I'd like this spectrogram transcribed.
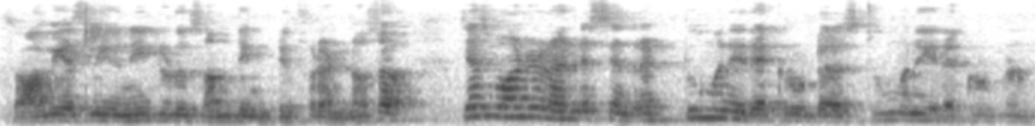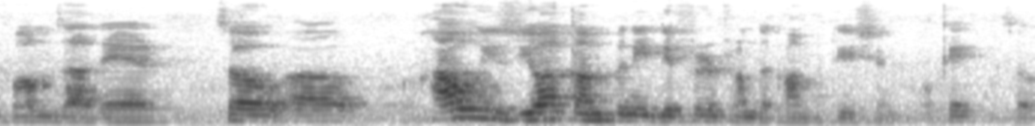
So obviously you need to do something different. No, so just wanted to understand that too many recruiters, too many recruitment firms are there. So uh, how is your company different from the competition? Okay, so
